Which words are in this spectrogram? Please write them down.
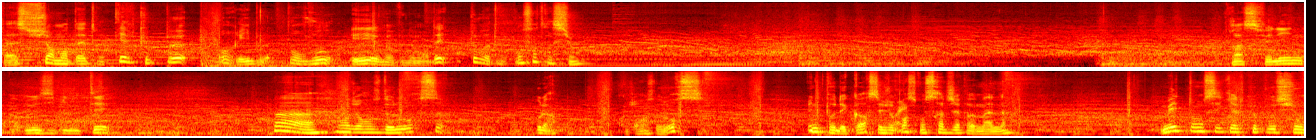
va sûrement être quelque peu horrible pour vous et va vous demander toute votre concentration. Grâce féline, invisibilité. Ah, endurance de l'ours. Oula, endurance de l'ours. Une peau d'écorce et je pense qu'on sera déjà pas mal. Mettons ces quelques potions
